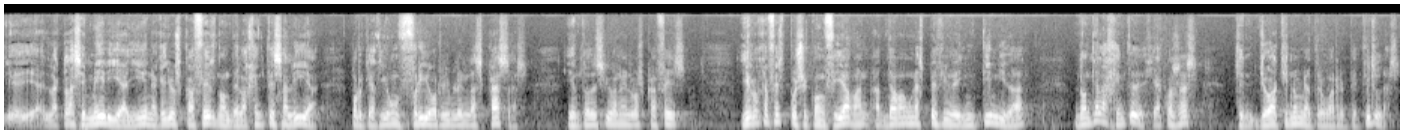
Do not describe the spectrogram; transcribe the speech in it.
eh, la clase media allí en aquellos cafés donde la gente salía porque hacía un frío horrible en las casas y entonces iban en los cafés y en los cafés pues se confiaban, daban una especie de intimidad donde la gente decía cosas que yo aquí no me atrevo a repetirlas.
